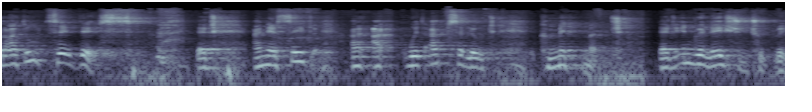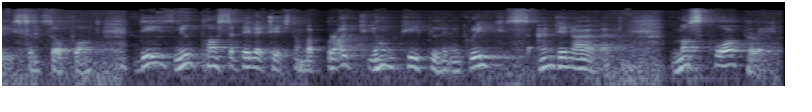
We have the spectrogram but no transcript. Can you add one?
But I do say this that, and I say it with absolute commitment, that in relation to Greece and so forth, these new possibilities from a bright young people in Greece and in Ireland must cooperate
